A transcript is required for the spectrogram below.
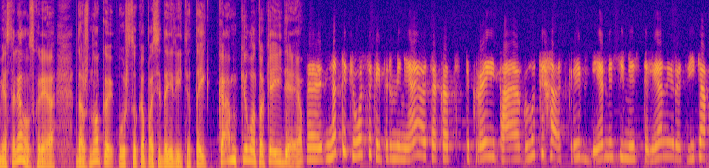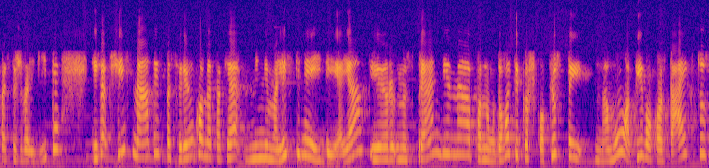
miestelėnus, kurie dažnokai užsuka pasidairyti. Tai kam kilo tokia idėja? E, Na, tikiuosi, kaip ir minėjote, kad tikrai tą eglutę atkreips dėmesį miestelėnai ir atvykę pasižvalgyti. Tiesiog šiais metais pasirinkome tokią minimalistinę idėją ir nusprendėme panaudoti kažkokius tai namų apyvokos daiktus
